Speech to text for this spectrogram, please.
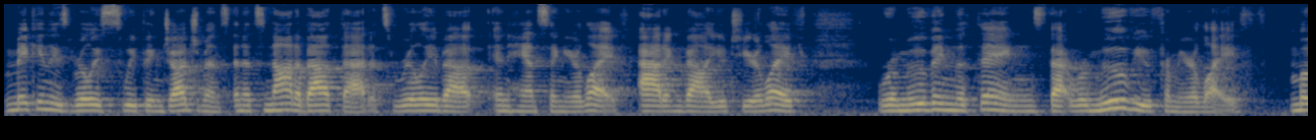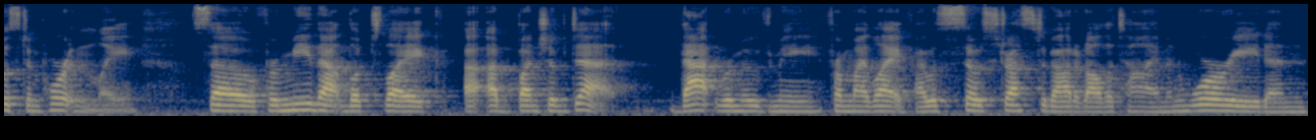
making these really sweeping judgments. And it's not about that. It's really about enhancing your life, adding value to your life, removing the things that remove you from your life, most importantly. So for me, that looked like a, a bunch of debt. That removed me from my life. I was so stressed about it all the time and worried and,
